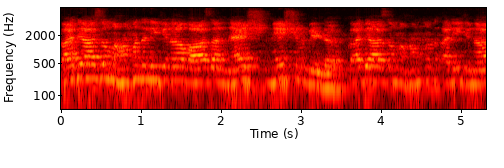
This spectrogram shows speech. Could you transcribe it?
Quaid Azam Mohammad Ali Jinnah was nation builder. Quaid Azam Mohammad Ali Jinnah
